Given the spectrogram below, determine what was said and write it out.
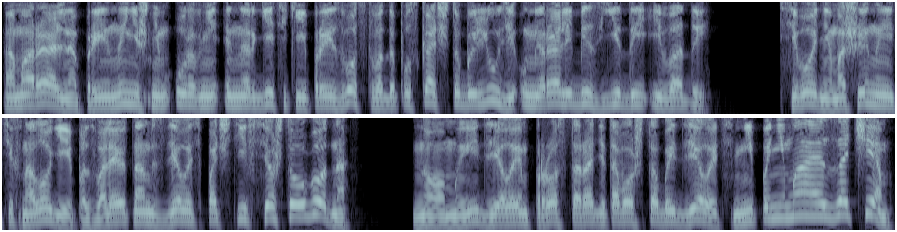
Аморально при нынешнем уровне энергетики и производства допускать, чтобы люди умирали без еды и воды. Сегодня машины и технологии позволяют нам сделать почти все, что угодно. Но мы делаем просто ради того, чтобы делать, не понимая зачем.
